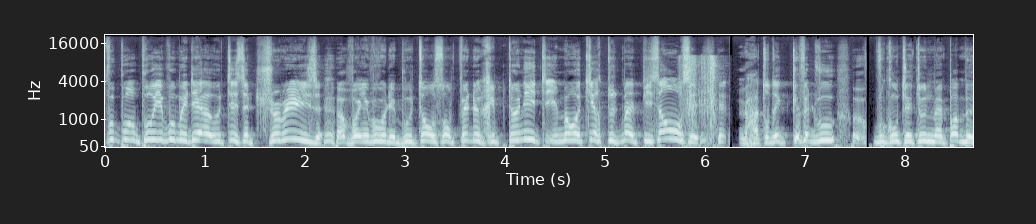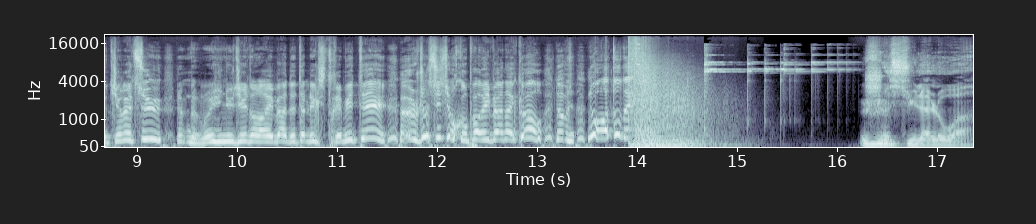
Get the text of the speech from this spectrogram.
Pour- pour- Pourriez-vous m'aider à ôter cette chemise? Voyez-vous, les boutons sont faits de kryptonite. Ils me retirent toute ma puissance. Mais attendez, que faites-vous? Vous comptez tout de même pas me tirer dessus? Inutile d'en arriver à de telles extrémités. Je suis sûr qu'on peut arriver à un accord. Non attendez. Je suis la loi.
